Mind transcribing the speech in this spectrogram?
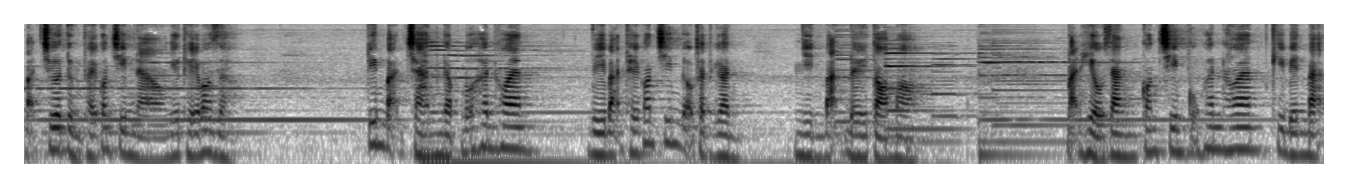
bạn chưa từng thấy con chim nào như thế bao giờ tim bạn tràn ngập nỗi hân hoan vì bạn thấy con chim đậu thật gần, nhìn bạn đầy tò mò. Bạn hiểu rằng con chim cũng hân hoan khi bên bạn.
